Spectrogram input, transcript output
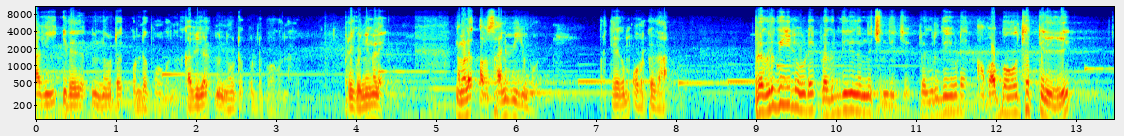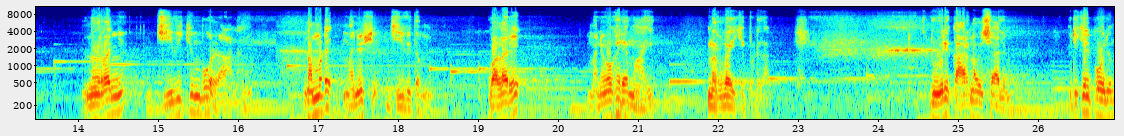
കവി ഇത് മുന്നോട്ട് കൊണ്ടുപോകുന്നത് കവികൾ മുന്നോട്ട് കൊണ്ടുപോകുന്നത്. പ്രിയ കുഞ്ഞുങ്ങളെ നമ്മൾ അവസാനിപ്പിക്കുമ്പോൾ പ്രത്യേകം ഓർക്കുക പ്രകൃതിയിലൂടെ പ്രകൃതിയിൽ നിന്ന് ചിന്തിച്ച് പ്രകൃതിയുടെ അവബോധത്തിൽ നിറഞ്ഞ് ജീവിക്കുമ്പോഴാണ് നമ്മുടെ മനുഷ്യ ജീവിതം വളരെ മനോഹരമായി നിർവഹിക്കപ്പെടുക. ദൂരെ കാരണവശാലും ഒരിക്കൽ പോലും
